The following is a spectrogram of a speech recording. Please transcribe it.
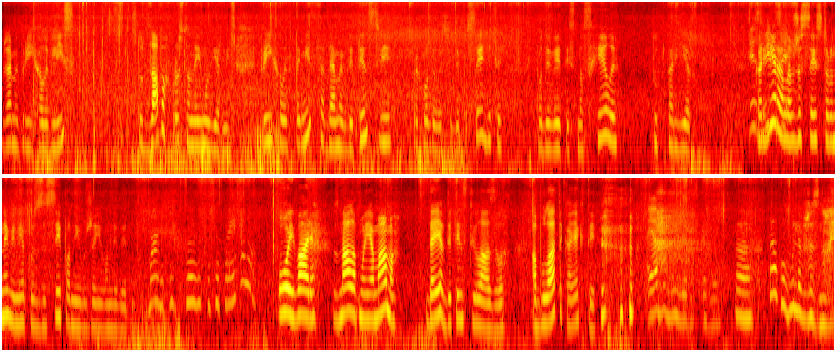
Вже ми приїхали в ліс. Тут запах просто неймовірний. Приїхали в те місце, де ми в дитинстві приходили сюди посидіти, подивитись на схили. Тут кар'єр. Кар'єр, але вже з цієї сторони він якось засипаний, вже його не видно. Мамі, ти хто приїхала? Ой, Варя, знала б моя мама, де я в дитинстві лазила. А була така, як ти. А я бабулі розкажу. А, Та бабуля вже знає.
